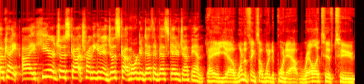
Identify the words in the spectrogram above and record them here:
Okay, I hear Joe Scott trying to get in. Joe Scott Morgan, death investigator, jump in. Hey, uh, one of the things I wanted to point out relative to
